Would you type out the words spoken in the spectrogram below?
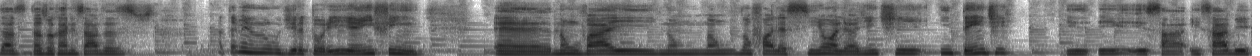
das, das organizadas, até mesmo diretoria, enfim, é, não vai, não, não, não fale assim, olha, a gente entende e, e, e, sa e sabe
